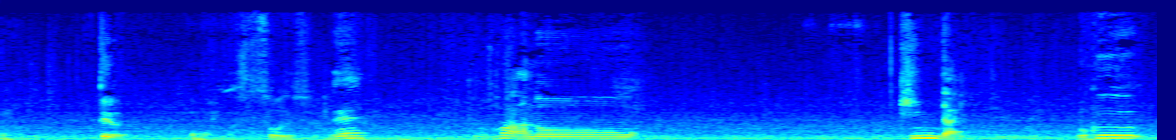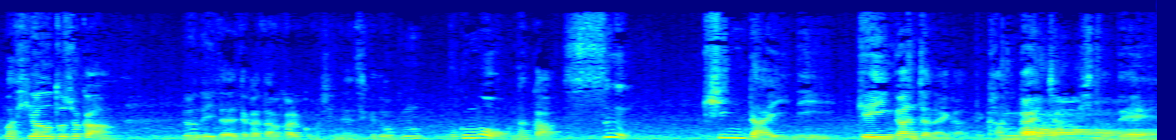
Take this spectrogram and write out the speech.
うん、って思います。そうですよね、うん、まああの近代っていう僕、まあ、彼岸の図書館読んでいただいた方は分かるかもしれないですけど僕僕もなんかすぐ近代に原因があるんじゃないかって考えちゃう人で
